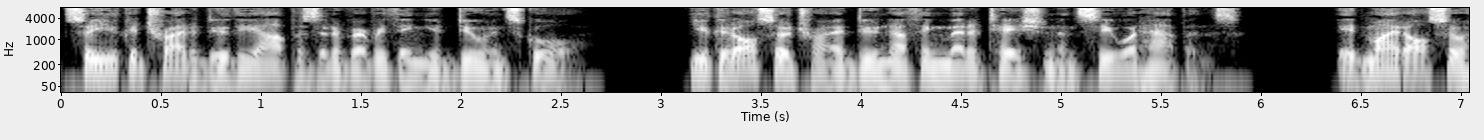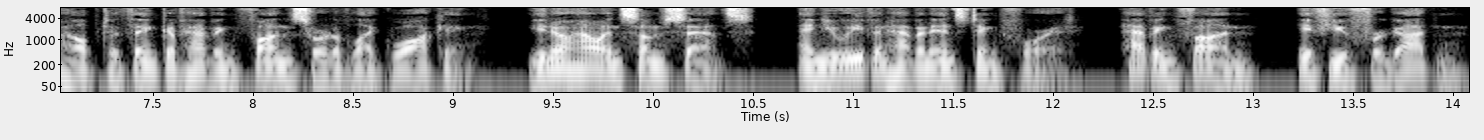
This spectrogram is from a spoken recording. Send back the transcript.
So you could try to do the opposite of everything you'd do in school. You could also try a do nothing meditation and see what happens. It might also help to think of having fun sort of like walking, you know how, in some sense, and you even have an instinct for it, having fun, if you've forgotten,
